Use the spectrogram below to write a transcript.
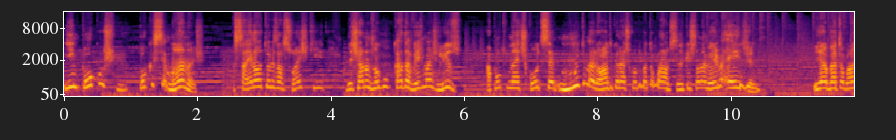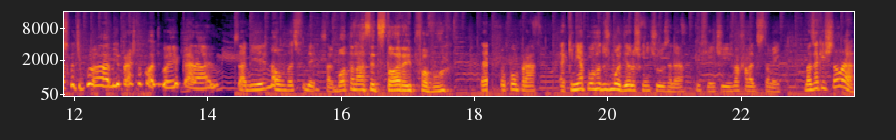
e em poucos, poucas semanas saíram atualizações que deixaram o jogo cada vez mais liso. A ponto do netcode ser muito melhor do que o netcode do Battlegrounds, sendo que estão na mesma engine. E a Battlegrounds ficou tipo, ah, me empresta o código aí, caralho. Sabe? E ele não, vai se fuder, sabe? Bota na asset store aí, por favor. Vou comprar. É que nem a porra dos modelos que a gente usa, né? Enfim, a gente vai falar disso também. Mas a questão é,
